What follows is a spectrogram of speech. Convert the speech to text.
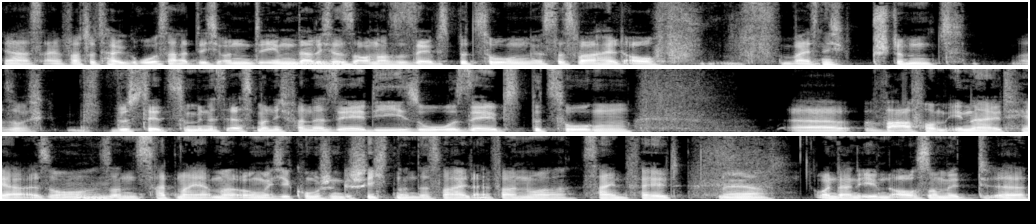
ja, ist einfach total großartig. Und eben dadurch, dass es auch noch so selbstbezogen ist, das war halt auch, weiß nicht, bestimmt, also ich wüsste jetzt zumindest erstmal nicht von der Serie, die so selbstbezogen äh, war vom Inhalt her. Also sonst hat man ja immer irgendwelche komischen Geschichten und das war halt einfach nur Seinfeld. Naja. Und dann eben auch so mit, äh,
